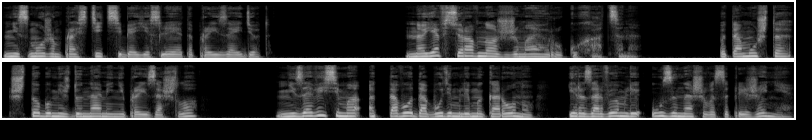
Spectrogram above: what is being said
не сможем простить себя, если это произойдет. Но я все равно сжимаю руку Хадсона. Потому что, что бы между нами ни произошло, независимо от того, добудем ли мы корону и разорвем ли узы нашего сопряжения,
